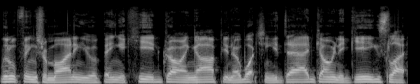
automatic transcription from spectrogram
little things reminding you of being a kid growing up, you know, watching your dad going to gigs. Like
